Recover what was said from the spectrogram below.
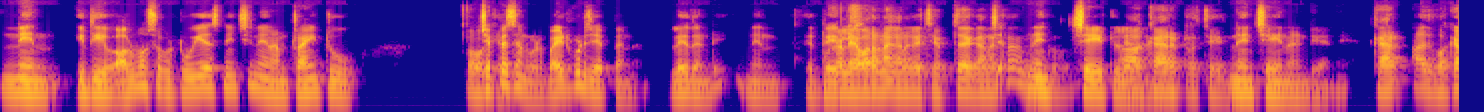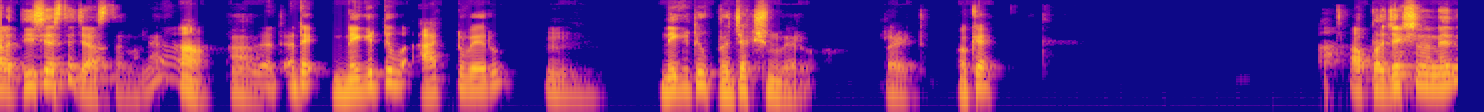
నేను ఇది ఆల్మోస్ట్ ఒక టూ ఇయర్స్ నుంచి నేను ఐమ్ ట్రైంగ్ టు. చెప్పేసాను కూడా బయట కూడా చెప్పాను. లేదండి నేను ఎవరైనా కనుక చెప్తే కనుక నేను చేయట్లేదు క్యారెక్టర్ చేయండి నేను చేయనండి అని. అది ఒకవేళ తీసేస్తే చేస్తాను. అంటే నెగిటివ్ యాక్ట్ వేరు. నెగిటివ్ ప్రొజెక్షన్ వేరు. Right okay? ఆ ప్రొజెక్షన్ అనేది.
